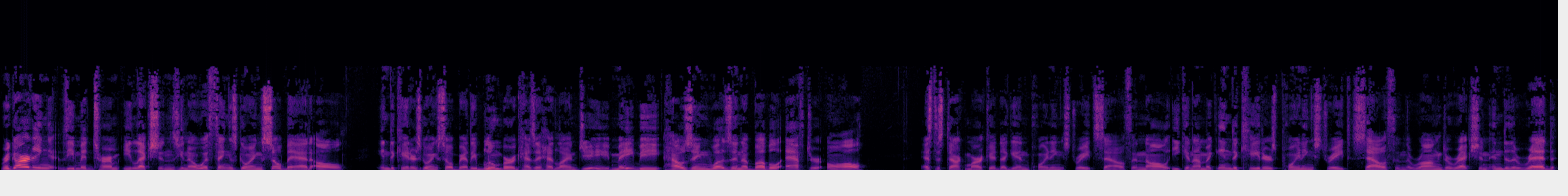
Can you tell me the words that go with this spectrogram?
Regarding the midterm elections, you know, with things going so bad, all indicators going so badly, Bloomberg has a headline gee, maybe housing was in a bubble after all as the stock market again pointing straight south and all economic indicators pointing straight south in the wrong direction into the red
